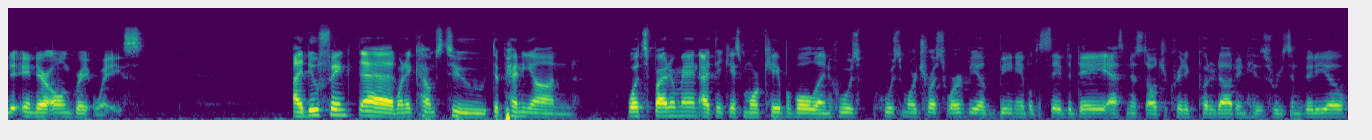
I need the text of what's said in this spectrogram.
in their own great ways. I do think that when it comes to depending on what Spider-Man I think is more capable and who is who is more trustworthy of being able to save the day, as Nostalgia Critic put it out in his recent video.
